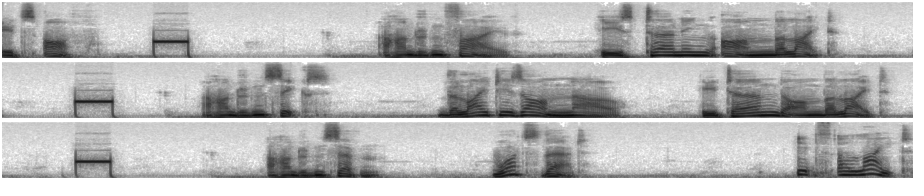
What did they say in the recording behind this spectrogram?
It's off. 105. He's turning on the light. 106. The light is on now. He turned on the light. 107. What's that? It's a light.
